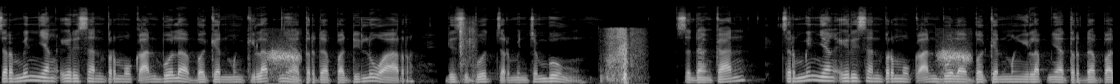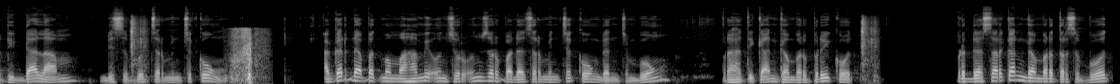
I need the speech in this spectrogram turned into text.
Cermin yang irisan permukaan bola bagian mengkilapnya terdapat di luar disebut cermin cembung. Sedangkan cermin yang irisan permukaan bola bagian mengilapnya terdapat di dalam disebut cermin cekung. Agar dapat memahami unsur-unsur pada cermin cekung dan cembung, perhatikan gambar berikut. Berdasarkan gambar tersebut,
